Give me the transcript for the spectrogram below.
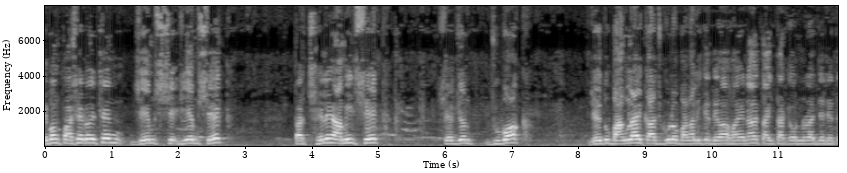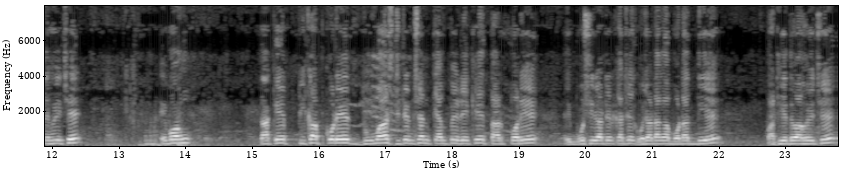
এবং পাশে রয়েছেন জেমস শে- জি এম শেখ তার ছেলে আমির শেখ। সে একজন যুবক। যেহেতু বাংলায় কাজগুলো বাঙালিকে দেওয়া হয় না তাই তাকে অন্য রাজ্যে যেতে হয়েছে। এবং তাকে পিক আপ করে দু মাস ডিটেনশন ক্যাম্পে রেখে তারপরে এই বসিরহাটের কাছে গোজাডাঙ্গা বর্ডার দিয়ে পাঠিয়ে দেওয়া হয়েছে।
